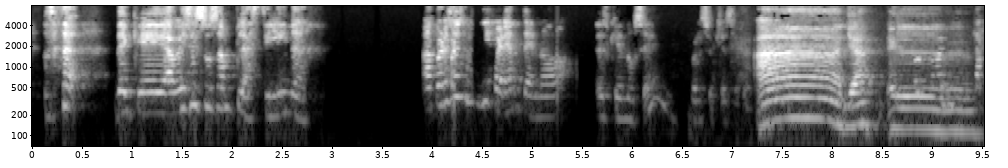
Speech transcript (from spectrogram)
o sea, de que a veces usan plastilina. Ah, pero eso es muy diferente, ¿no? Es que no sé, por eso quiero saber. Ah, ya, el... la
